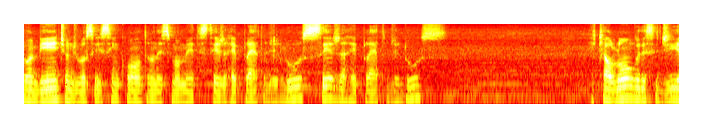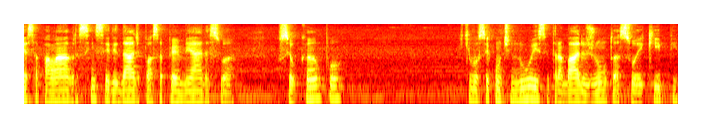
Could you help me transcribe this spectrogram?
Que o ambiente onde vocês se encontram nesse momento esteja repleto de luz, seja repleto de luz. E que ao longo desse dia essa palavra sinceridade possa permear a sua, o seu campo. E que você continue esse trabalho junto à sua equipe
